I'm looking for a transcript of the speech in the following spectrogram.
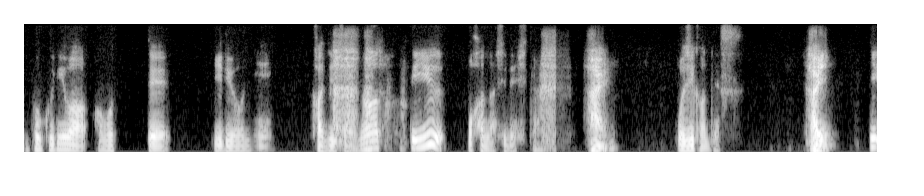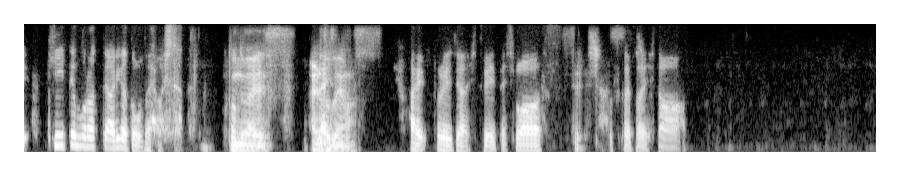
僕には煽っているように感じちゃうなっていうお話でした。はい。お時間です。はい。い聞いてもらってありがとうございました。とんでもないです。ありがとうございます。はい、それじゃあ失礼いたします。失礼しますお疲。れ様でした。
